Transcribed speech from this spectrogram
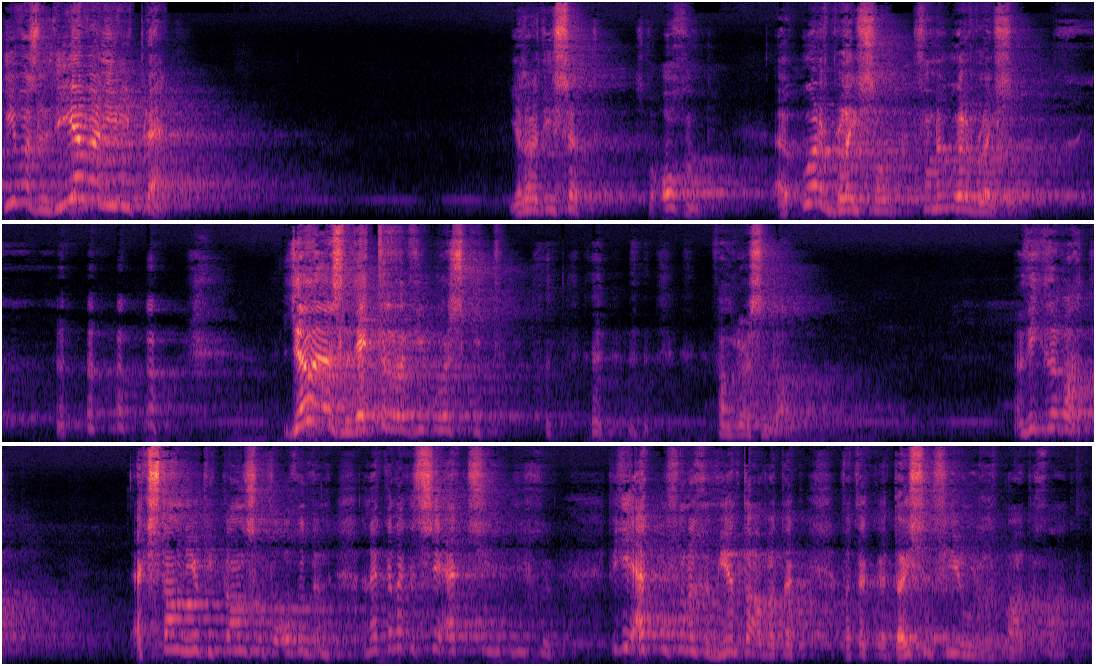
hier was lewe in hierdie plek. Julle wat hier sit, is ver oggend 'n oorblyfsel van 'n oorblyfsel. Julle is letterlik die oorskiet van Rosendal. En weet julle wat? Ek staan hier op die kansel vanoggend en, en ek kan ek dit sê ek sien nie goed. Weet jy ek kom van 'n gemeente af wat ek wat ek 1400 lidmate gehad het.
